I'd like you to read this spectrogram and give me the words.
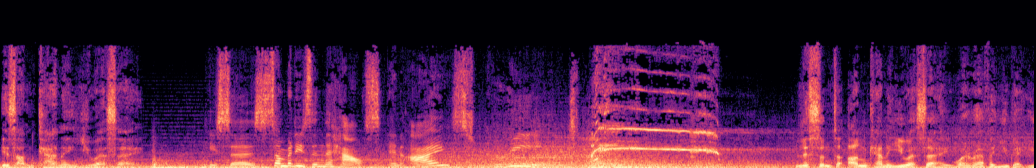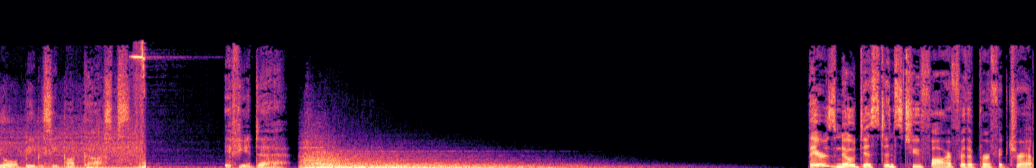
is Uncanny USA. He says, Somebody's in the house, and I screamed. Listen to Uncanny USA wherever you get your BBC podcasts, if you dare. There's no distance too far for the perfect trip.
